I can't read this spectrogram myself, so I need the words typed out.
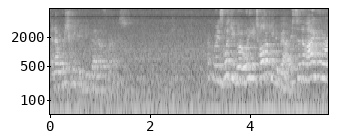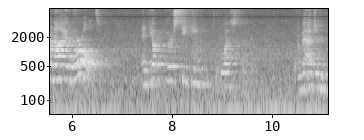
And I wish we could be better friends. Everybody's looking, going, what are you talking about? It's an eye for an eye world. And you're, you're seeking to bless them. Imagine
